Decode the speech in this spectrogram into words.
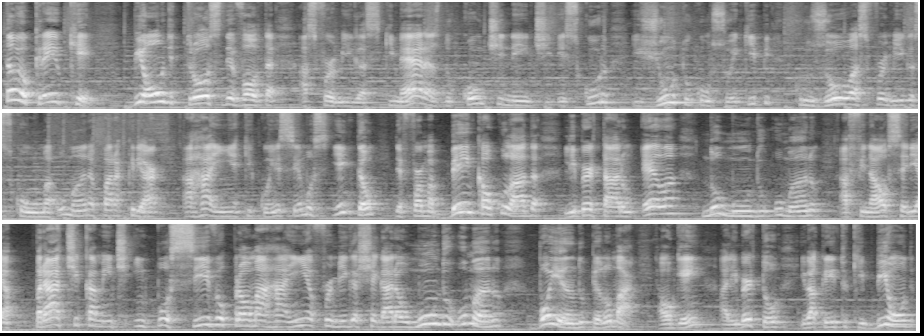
Então eu creio que Beyond trouxe de volta as formigas quimeras do continente escuro e junto com sua equipe cruzou as formigas com uma humana para criar a rainha que conhecemos. E então, de forma bem calculada, libertaram ela no mundo humano. Afinal, seria praticamente impossível para uma rainha formiga chegar ao mundo humano boiando pelo mar. Alguém a libertou e eu acredito que Beyond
